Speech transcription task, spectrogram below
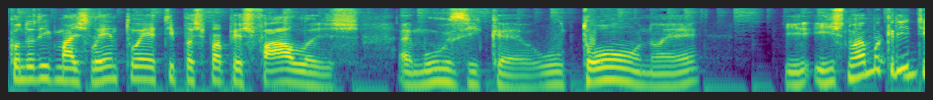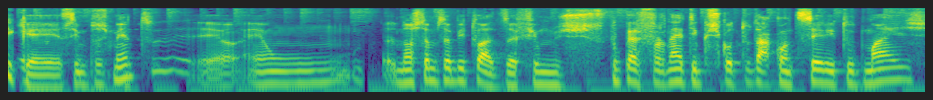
quando eu digo mais lento, é tipo as próprias falas, a música, o tom, não é? E, e isto não é uma crítica, é simplesmente é, é, um. Nós estamos habituados a filmes super frenéticos com tudo a acontecer e tudo mais.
